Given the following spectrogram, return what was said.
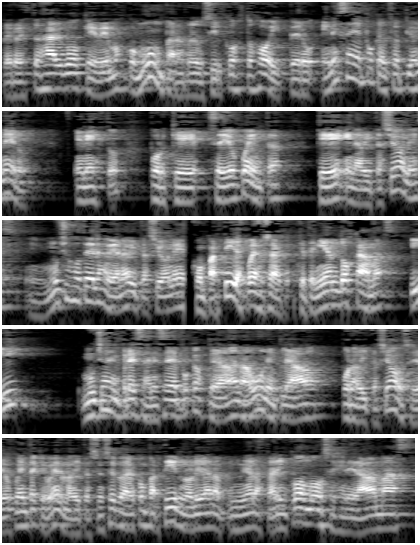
pero esto es algo que vemos común para reducir costos hoy, pero en esa época él fue pionero en esto porque se dio cuenta que en habitaciones, en muchos hoteles habían habitaciones compartidas, pues, o sea, que tenían dos camas y Muchas empresas en esa época hospedaban a un empleado por habitación. Se dio cuenta que, bueno, la habitación se podía compartir, no, le iban a, no iban a estar incómodos, se generaba más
